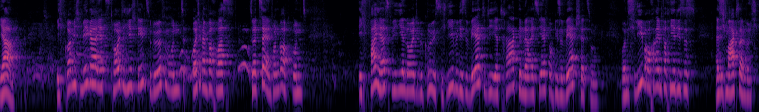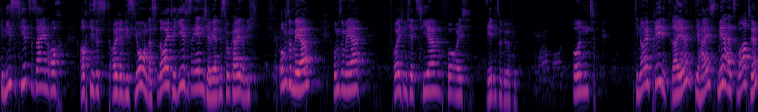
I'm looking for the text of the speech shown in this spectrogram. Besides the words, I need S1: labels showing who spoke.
S1: Ja, ich freue mich mega, jetzt heute hier stehen zu dürfen und euch einfach was zu erzählen von Gott. Und ich feiere es, wie ihr Leute begrüßt. Ich liebe diese Werte, die ihr tragt in der ICF, auch diese Wertschätzung. Und ich liebe auch einfach hier dieses, also ich mag es einfach, ich genieße es hier zu sein, auch, auch dieses, eure Vision, dass Leute Jesus ähnlicher werden, ist so geil. Und ich, umso mehr, umso mehr freue ich mich jetzt hier vor euch reden zu dürfen. Und die neue Predigtreihe, die heißt Mehr als Worte.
